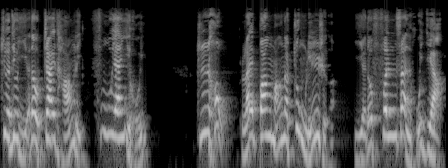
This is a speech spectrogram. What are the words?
这就也到斋堂里敷衍一回。之后来帮忙的众邻舍。也都分散回家。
